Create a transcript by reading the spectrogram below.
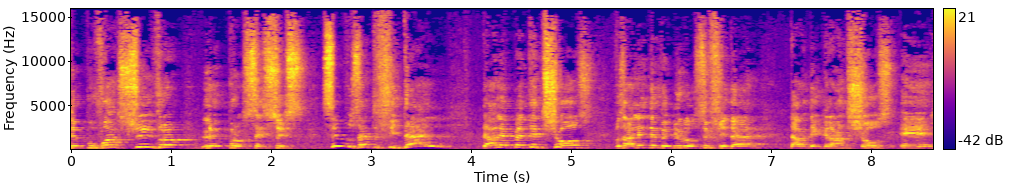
de pouvoir suivre le processus. Si vous êtes fidèle dans les petites choses, vous allez devenir aussi fidèle dans des grandes choses. Et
